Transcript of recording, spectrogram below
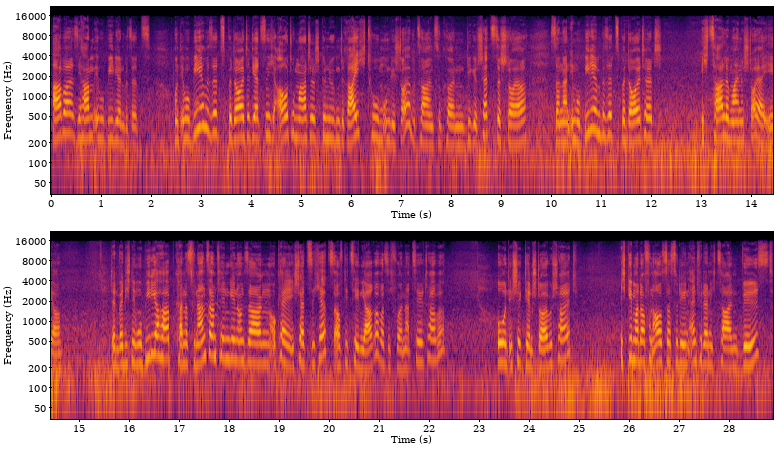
Aber sie haben Immobilienbesitz. Und Immobilienbesitz bedeutet jetzt nicht automatisch genügend Reichtum, um die Steuer bezahlen zu können, die geschätzte Steuer, sondern Immobilienbesitz bedeutet, ich zahle meine Steuer eher. Denn wenn ich eine Immobilie habe, kann das Finanzamt hingehen und sagen, okay, ich schätze dich jetzt auf die zehn Jahre, was ich vorhin erzählt habe, und ich schicke dir einen Steuerbescheid. Ich gehe mal davon aus, dass du den entweder nicht zahlen willst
